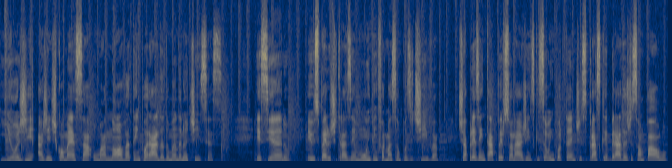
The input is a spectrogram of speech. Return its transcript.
E hoje a gente começa uma nova temporada do Manda Notícias. Esse ano eu espero te trazer muita informação positiva te apresentar personagens que são importantes para as quebradas de São Paulo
